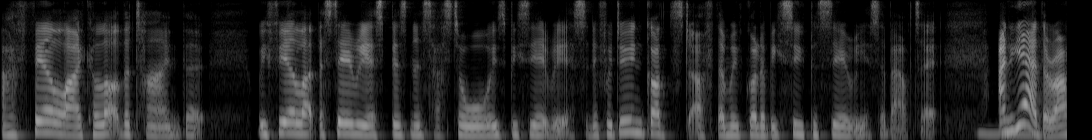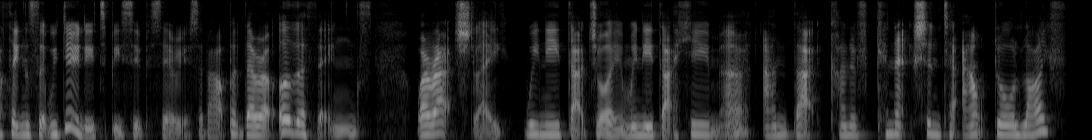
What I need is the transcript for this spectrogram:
I feel like a lot of the time that we feel like the serious business has to always be serious. And if we're doing God stuff, then we've got to be super serious about it. And yeah, there are things that we do need to be super serious about, but there are other things where actually we need that joy and we need that humour and that kind of connection to outdoor life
